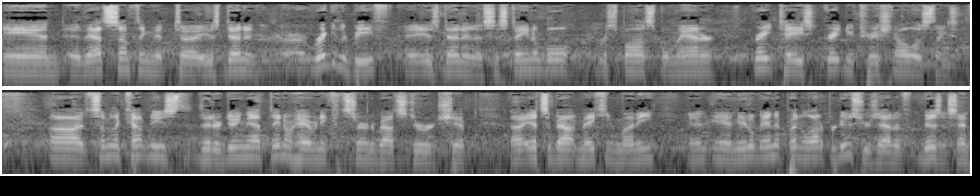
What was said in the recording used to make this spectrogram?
And uh, that's something that uh, is done in uh, regular beef is done in a sustainable, responsible manner. Great taste, great nutrition, all those things. Uh, some of the companies that are doing that, they don't have any concern about stewardship. Uh, it's about making money and, and it'll end up putting a lot of producers out of business. And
